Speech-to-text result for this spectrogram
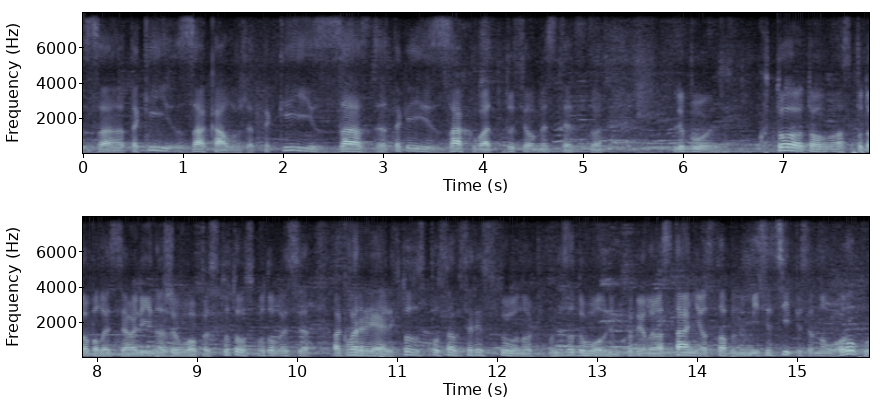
за, такий закал вже, такий, за, такий захват до цього мистецтва. Любов. Хто то сподобалася олійна живопис, хто то сподобався акварель, хто сподобався рисунок. Вони задоволені ходили останні, особливо місяці після Нового року.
